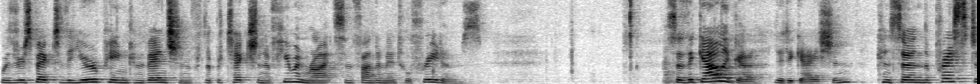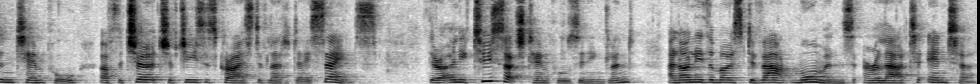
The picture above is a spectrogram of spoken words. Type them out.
with respect to the European Convention for the Protection of Human Rights and Fundamental Freedoms. So the Gallagher litigation concerned the Preston Temple of the Church of Jesus Christ of Latter-day Saints. There are only two such temples in England and only the most devout Mormons are allowed to enter,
